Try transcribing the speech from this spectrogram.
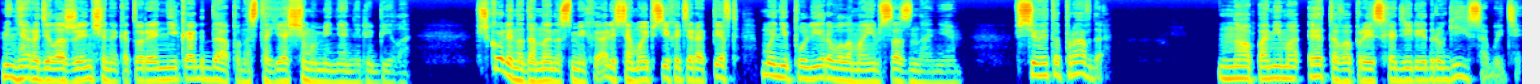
Меня родила женщина, которая никогда по-настоящему меня не любила. В школе надо мной насмехались, а мой психотерапевт манипулировала моим сознанием. Все это правда. Но помимо этого происходили и другие события.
